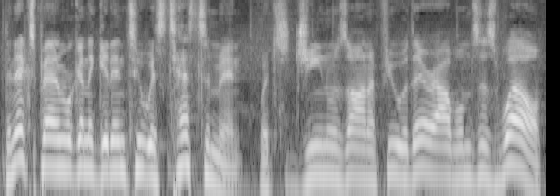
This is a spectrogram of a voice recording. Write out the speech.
The next band we're going to get into is Testament, which Gene was on a few of their albums as well.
